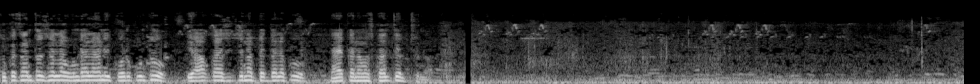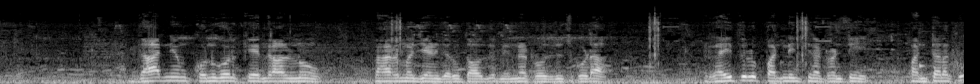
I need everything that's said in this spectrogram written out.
సుఖ సంతోషంలో ఉండాలని కోరుకుంటూ ఈ అవకాశం ఇచ్చిన పెద్దలకు నా యొక్క నమస్కారాలు తెలుపుతున్నాను ధాన్యం కొనుగోలు కేంద్రాలను ప్రారంభం చేయడం జరుగుతూ ఉంది. నిన్నటి రోజు నుంచి కూడా రైతులు పండించినటువంటి పంటలకు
